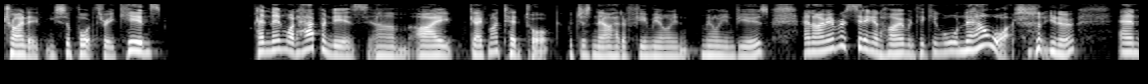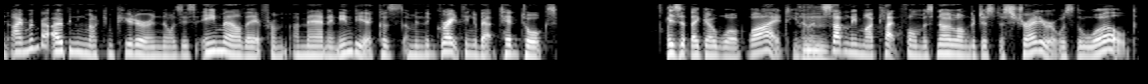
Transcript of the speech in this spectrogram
trying to support three kids. And then what happened is um, I gave my TED talk, which has now had a few million million views. And I remember sitting at home and thinking, well, now what? you know? And I remember opening my computer and there was this email there from a man in India. Because, I mean, the great thing about TED Talks is that they go worldwide, you know, and suddenly my platform is no longer just Australia, it was the world.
